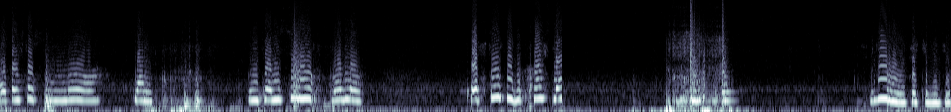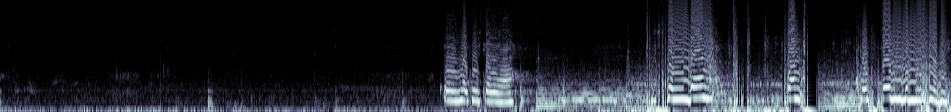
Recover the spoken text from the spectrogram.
Arkadaşlar sonunda ya. Lan. İnternet yok. Valla. F4 müydü? Kaç lan? Biliyor mu peki video? Evet arkadaşlar ya. Sonunda şu an koltukta değilim neydi?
